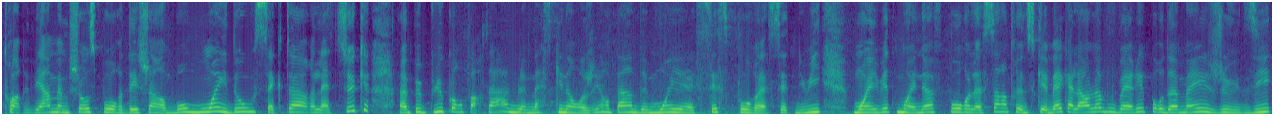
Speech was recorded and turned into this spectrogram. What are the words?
Trois-Rivières, même chose pour Deschambault, moins 12 secteur La Tuque, un peu plus confortable. Masquinongé, on parle de moins euh, 6 pour euh, cette nuit, moins 8, moins 9 pour le centre du Québec. Alors là, vous verrez pour demain, jeudi,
